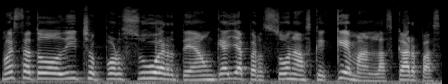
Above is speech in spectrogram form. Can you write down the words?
No está todo dicho por suerte, aunque haya personas que queman las carpas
